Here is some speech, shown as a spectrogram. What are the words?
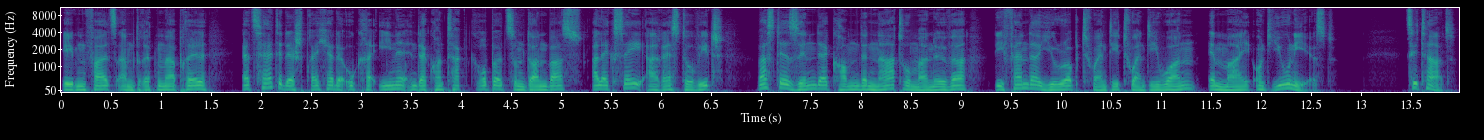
Ebenfalls am 3. April erzählte der Sprecher der Ukraine in der Kontaktgruppe zum Donbass, Alexei Arestowitsch, was der Sinn der kommenden NATO-Manöver Defender Europe 2021 im Mai und Juni ist. Zitat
